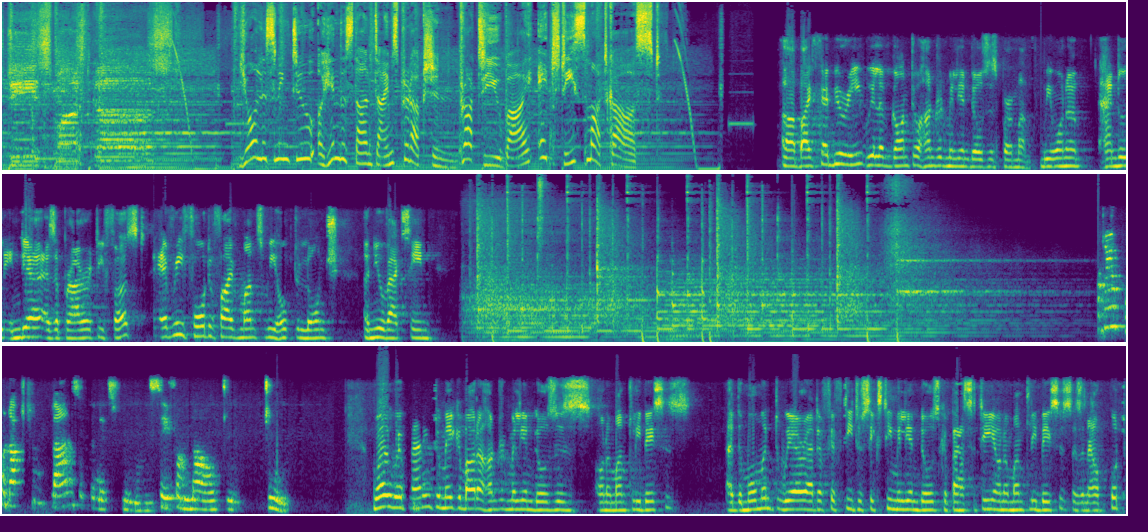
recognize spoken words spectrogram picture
HT Smartcast. You're listening to a Hindustan Times production brought to you by HT Smartcast. Uh, by February, we'll have gone to 100 million doses per month. We want to handle India as a priority first. Every four to five months, we hope to launch a new vaccine. Production plans of the next few months, say from now to June? Well, we're planning to make about 100 million doses on a monthly basis. At the moment, we are at a 50 to 60 million dose capacity on a monthly basis as an output.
